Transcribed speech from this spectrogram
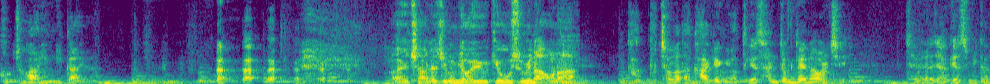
걱정 아닙니까? 아이 자네 지금 여유 있게 웃음이 나오나? 각 부처마다 가격이 어떻게 산정돼 나올지 재미나지 않겠습니까?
